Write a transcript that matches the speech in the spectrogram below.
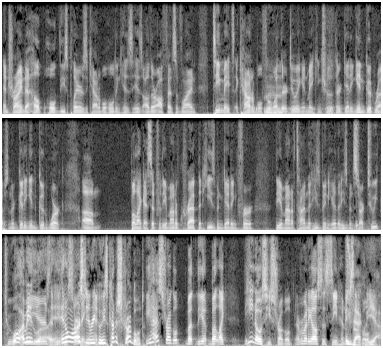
and trying to help hold these players accountable, holding his his other offensive line teammates accountable for what they're doing and making sure that they're getting in good reps and they're getting in good work. Um, but like I said, for the amount of crap that he's been getting for the amount of time that he's been here, that he's been start two two Well, I mean, years that he's in all honesty, Rico, and- he's kind of struggled. he has struggled, but the but like he knows he's struggled. Everybody else has seen him Exactly, struggle. yeah.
